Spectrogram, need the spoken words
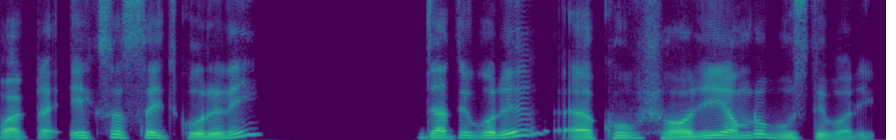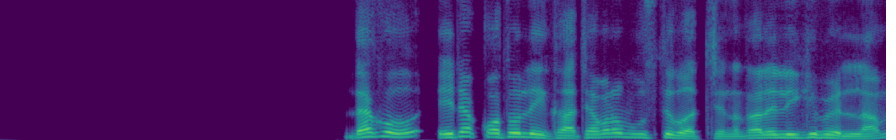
কয়েকটা এক্সারসাইজ করে নিই। যাতে করে খুব সহজেই আমরা বুঝতে পারি। দেখো, এটা কত লেখা আছে আমরা বুঝতে পারছি না। তাহলে লিখে ফেললাম।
